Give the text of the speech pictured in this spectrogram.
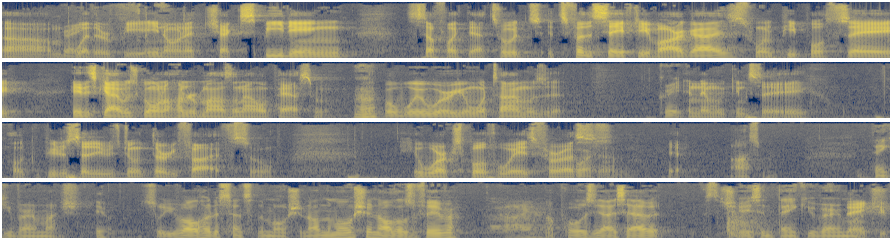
um, Great. whether it be, you know, and it checks speeding, stuff like that. So it's, it's for the safety of our guys when people say, hey, this guy was going 100 miles an hour past me. Like, well, where were you and what time was it? Great. And then we can say, well, the computer said he was doing 35. So it works both ways for us. Um, yeah. Awesome. Thank you very much. Yeah. So you've all heard a sense of the motion. On the motion, all those in favor? Aye. Opposed, the ayes have it. Mr. Chason, thank you very much. Thank you.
